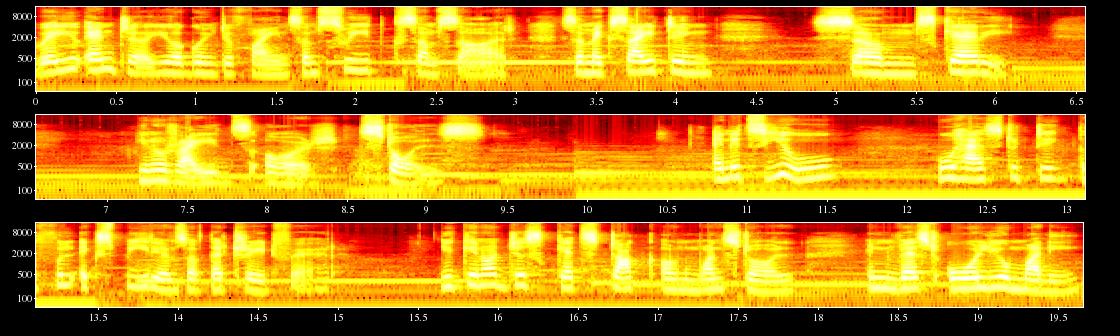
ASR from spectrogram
where you enter you are going to find some sweet some sour some exciting some scary you know, rides or stalls. And it's you who has to take the full experience of that trade fair. You cannot just get stuck on one stall, invest all your money,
